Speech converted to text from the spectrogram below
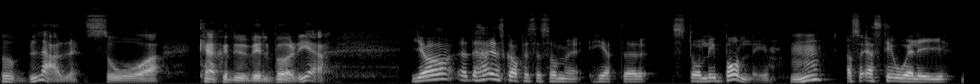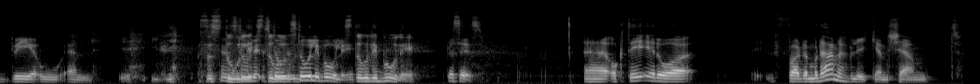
bubblar så kanske du vill börja. Ja, det här är en skapelse som heter Stollibolli. Mm. Alltså S-T-O-L-I-B-O-L-I. Så Stoli- sto- Stoliboli. Stoliboli. Precis. Eh, och det är då för den moderna publiken känt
